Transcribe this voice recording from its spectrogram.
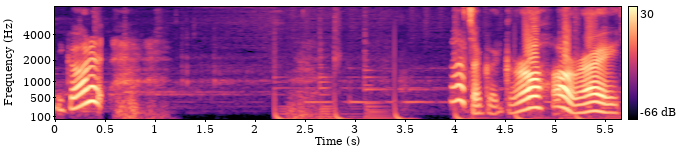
You got it? That's a good girl. All right.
